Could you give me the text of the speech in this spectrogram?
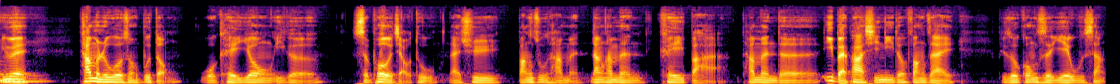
因为他们如果有什么不懂，我可以用一个 support 的角度来去帮助他们，让他们可以把他们的一百帕心力都放在比如说公司的业务上。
